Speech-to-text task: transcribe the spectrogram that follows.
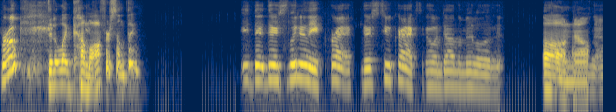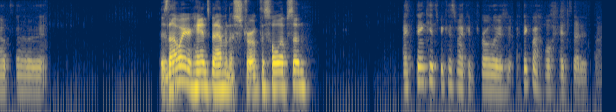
broken. Did it like come off or something? It- there, there's literally a crack. There's two cracks going down the middle of it, Oh no. on the outside of it. Is that why your hand's been having a stroke this whole episode? I think it's because my controllers. I think my whole headset is dying.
